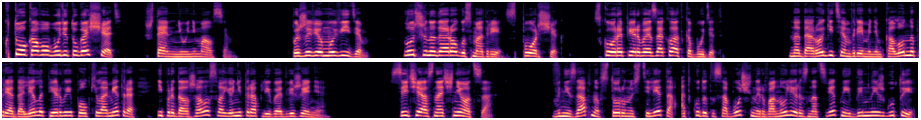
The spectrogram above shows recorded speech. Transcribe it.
кто кого будет угощать?» Штайн не унимался. «Поживем увидим. Лучше на дорогу смотри, спорщик. Скоро первая закладка будет». На дороге тем временем колонна преодолела первые полкилометра и продолжала свое неторопливое движение. «Сейчас начнется!» Внезапно в сторону стилета откуда-то с обочины рванули разноцветные дымные жгуты.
